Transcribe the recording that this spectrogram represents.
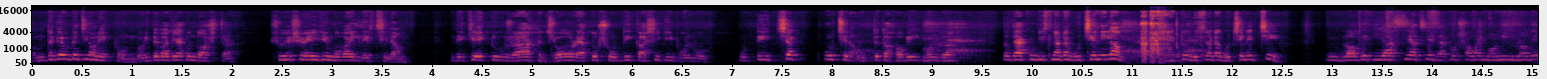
ঘুম থেকে উঠেছি অনেকক্ষণ। ঘড়িতে বাজে এখন দশটা। শুয়ে শুয়ে এই যে মোবাইল দেখছিলাম। দেখে একটু জ্বর, এত সর্দি, কাশি, কি বলব? উঠতে ইচ্ছা করছে না। উঠতে তো হবেই বন্ধুরা। তো দেখো, বিছনাটা গুছিয়ে নিলাম। একটু বিছনাটা গুছিয়ে নিচ্ছি। ব্লগে কি আসছি আজকে? দেখো সবাই মর্নিং ব্লগে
